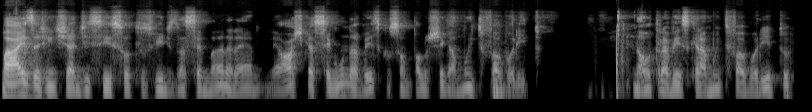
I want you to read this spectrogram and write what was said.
Mas a gente já disse isso em outros vídeos na semana, né? Eu acho que é a segunda vez que o São Paulo chega muito favorito. Na outra vez que era muito favorito,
